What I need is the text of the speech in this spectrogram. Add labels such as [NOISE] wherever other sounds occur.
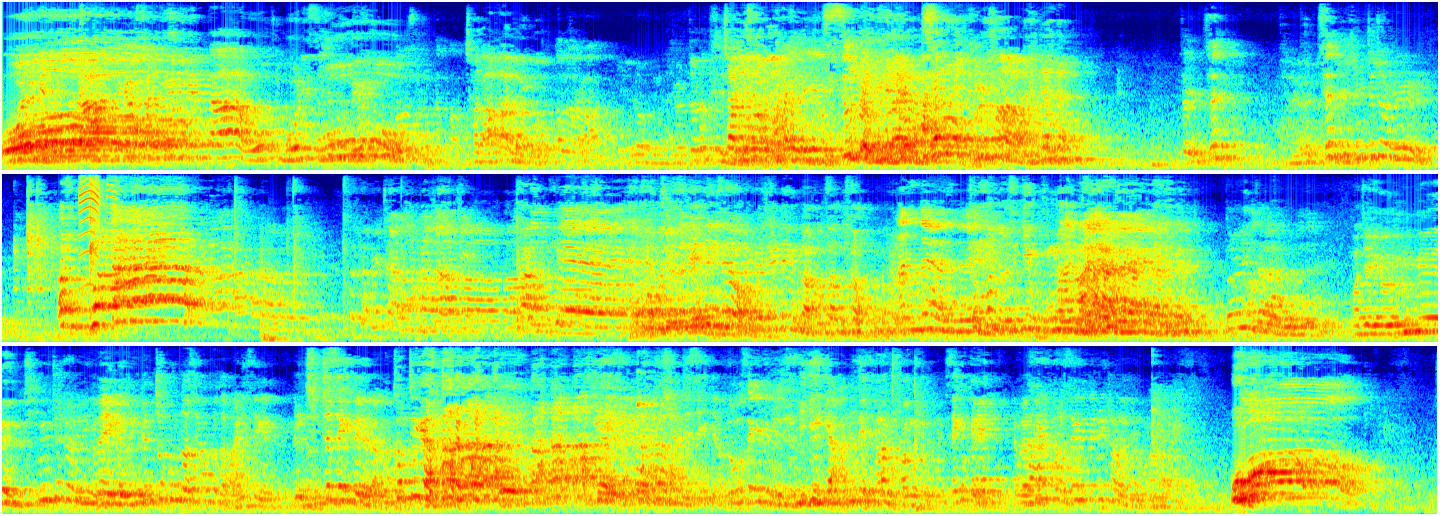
오, 오, 이렇게 된다. 내가 잘 모르겠다. 오, 좀 머리 쓰는데. 오. 자, 나가요, 이거. 떨어져라. 자. 쑥. 새로 불러서 나가. 둘, 셋. 셋, 힘 조절을. 어, 지금 1등이세요. 1등입니다. 감사합니다. 안 돼 안 돼. 첫번 연습 게임 국물 아니, 아니, 아니, 아니, 아니, 아니, 아니. 떨린다 이거. 맞아, 이거 은근 힘 조절이. 근데 이게 은근 조금 더 생각보다 많이 세게 진짜 세게 때려요 깜짝이야. 진짜 세게 때려 너무 세게 들리지. 이게 이게 안 돼 바람 강하게 세게 때려 나 생각보다 세게 때릴 줄 알았는데, 이거 하나. 오!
